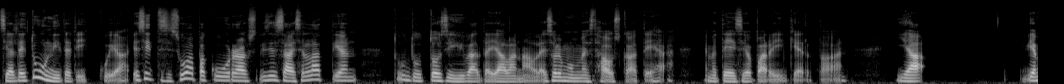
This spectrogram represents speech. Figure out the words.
sieltä ei tule niitä tikkuja. Ja sitten se suopakuuraus, niin se sai sen lattian tuntuu tosi hyvältä jalan alle. Ja se oli mun mielestä hauskaa tehdä. Ja mä tein se jo pariin kertaan. Ja, ja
